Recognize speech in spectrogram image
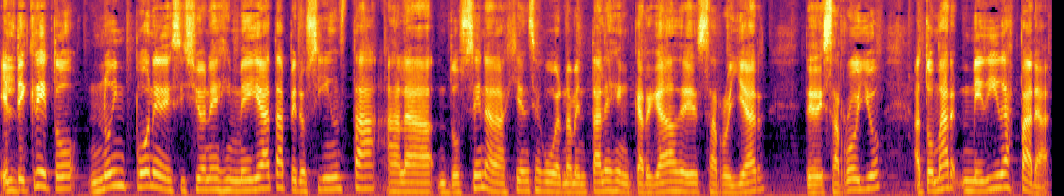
El decreto no impone decisiones inmediatas, pero sí insta a la docena de agencias gubernamentales encargadas de desarrollar de desarrollo a tomar medidas para,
